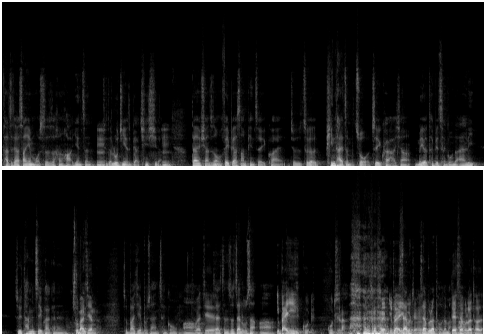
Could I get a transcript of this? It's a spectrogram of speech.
它这条商业模式是很好验证的，嗯这个路径也是比较清晰的。嗯，但是像这种非标商品这一块，就是这个平台怎么做这一块好像没有特别成功的案例，所以他们这一块可能猪八戒嘛，猪八戒不算成功啊。猪八戒在只能说在路上啊，一百亿估估值了，一百亿估值。嗯赛博乐投的嘛，对，啊赛博乐投的，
